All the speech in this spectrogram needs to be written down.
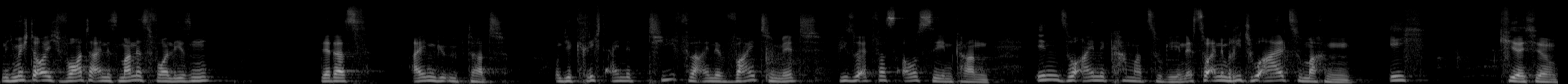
Und ich möchte euch Worte eines Mannes vorlesen, der das eingeübt hat. Und ihr kriegt eine Tiefe, eine Weite mit, wie so etwas aussehen kann, in so eine Kammer zu gehen, es zu einem Ritual zu machen. Ich, Kirche.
